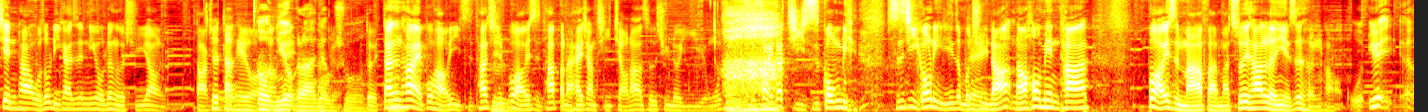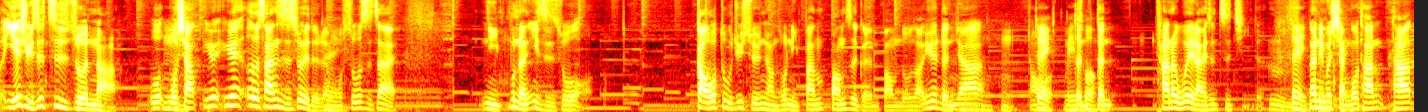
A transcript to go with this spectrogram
见他，我说离开时你有任何需要你打就打给我哦，你有跟他这样说，对，但是他也不好意思，他其实不好意思，他本来还想骑脚踏车去那医院，我说算 一下几十公里，十几公里你怎么去？然后然后后面他。不好意思，麻烦嘛，所以他人也是很好。我因为也许是自尊呐，我我想，因为因为二三十岁的人，我说实在，你不能一直说高度去宣传说你帮帮这个人帮多少，因为人家嗯，对，没错，等等他的未来是自己的，嗯，对。那你有没有想过他他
